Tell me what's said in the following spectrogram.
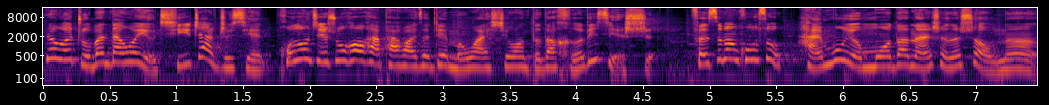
认为主办单位有欺诈之嫌。活动结束后还徘徊在店门外，希望得到合理解释。粉丝们哭诉还木有摸到男神的手呢。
